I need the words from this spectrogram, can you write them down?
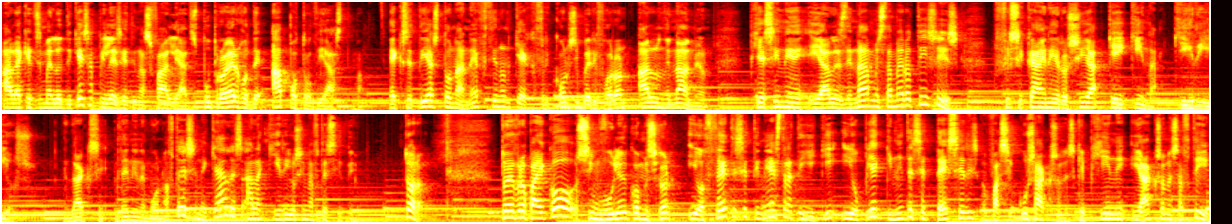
αλλά και τις μελλοντικές απειλές για την ασφάλειά της που προέρχονται από το διάστημα εξαιτίας των ανεύθυνων και εχθρικών συμπεριφορών άλλων δυνάμεων. Ποιες είναι οι άλλες δυνάμεις, θα με ρωτήσεις; Φυσικά είναι η Ρωσία και η Κίνα. Κυρίως. Εντάξει, δεν είναι μόνο αυτές, είναι και άλλες, αλλά κυρίως είναι αυτές οι δύο. Τώρα, Το Ευρωπαϊκό Συμβούλιο, η Κομισιόν, υιοθέτησε τη νέα στρατηγική η οποία κινείται σε τέσσερις βασικούς άξονες. Και ποιοι είναι οι άξονες αυτοί,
